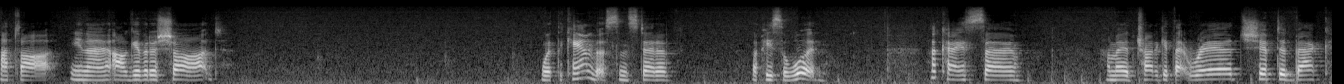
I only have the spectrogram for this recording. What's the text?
I thought, you know, I'll give it a shot with the canvas instead of a piece of wood. Okay, so I'm going to try to get that red shifted back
